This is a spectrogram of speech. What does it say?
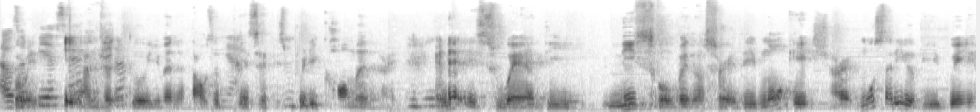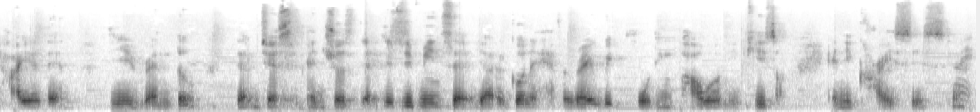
thousand going PSF, 800 sure. to even a thousand Yeah. PSF is pretty common, right? Mhm. And that is where the leasehold, no, sorry, the mortgage, all right, most likely will be way higher than the rental. That just ensures that this means that you're going to have a very weak holding power in case of any crisis. Right.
